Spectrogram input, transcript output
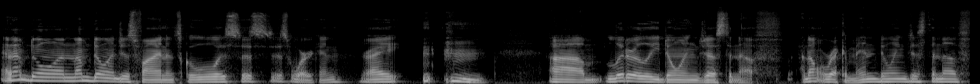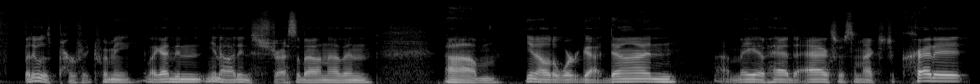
And I'm doing I'm doing just fine in school. It's just it's working, right? Um, literally doing just enough. I don't recommend doing just enough, but it was perfect for me. Like I didn't, you know, I didn't stress about nothing. Um, you know, the work got done. I may have had to ask for some extra credit,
